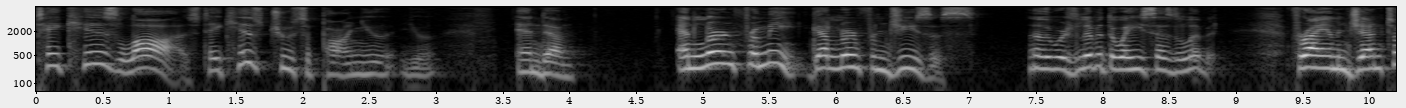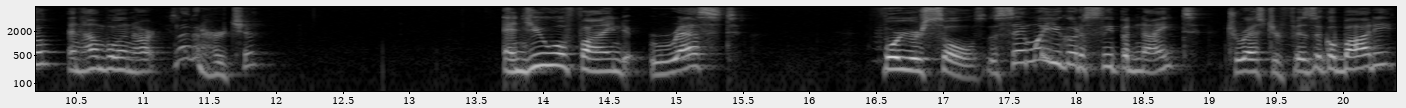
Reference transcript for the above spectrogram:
take his laws, take his truths upon you, you and, um, and learn from me. You got to learn from Jesus. In other words, live it the way he says to live it. For I am gentle and humble in heart. He's not going to hurt you. And you will find rest for your souls. The same way you go to sleep at night to rest your physical body,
